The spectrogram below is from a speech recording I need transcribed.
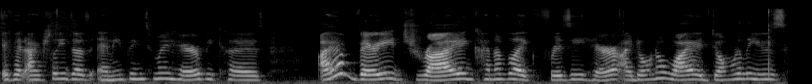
if it actually does anything to my hair because I have very dry and kind of like frizzy hair. I don't know why I don't really use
